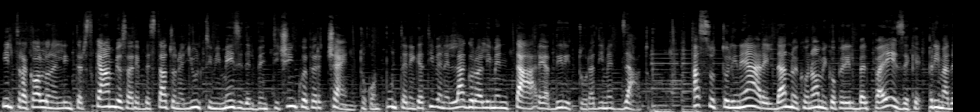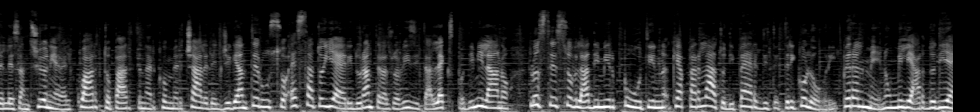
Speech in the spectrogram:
Il tracollo nell'interscambio sarebbe stato negli ultimi mesi del 25%, con punte negative nell'agroalimentare, addirittura dimezzato. A sottolineare il danno economico per il bel paese, che prima delle sanzioni era il quarto partner commerciale del gigante russo, è stato ieri, durante la sua visita all'Expo di Milano, lo stesso Vladimir Putin, che ha parlato di perdite tricolori per almeno un miliardo di euro.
